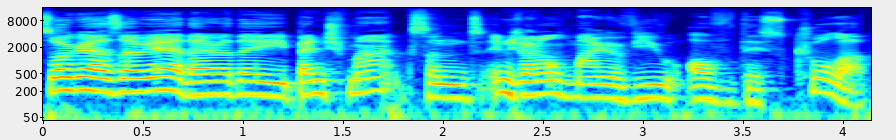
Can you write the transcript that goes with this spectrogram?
So guys, oh yeah, there are the benchmarks and in general my review of this cooler.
